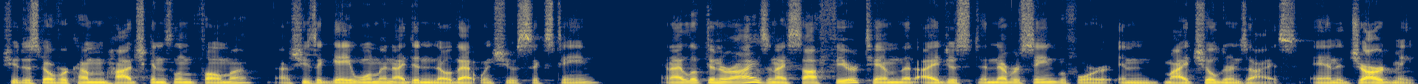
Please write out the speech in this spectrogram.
She had just overcome Hodgkin's lymphoma. Uh, she's a gay woman. I didn't know that when she was 16. And I looked in her eyes and I saw fear, Tim, that I just had never seen before in my children's eyes. And it jarred me.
